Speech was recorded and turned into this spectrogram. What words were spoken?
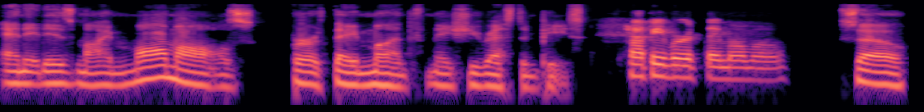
and it is my mama's birthday month. May she rest in peace. Happy birthday, Momo. So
